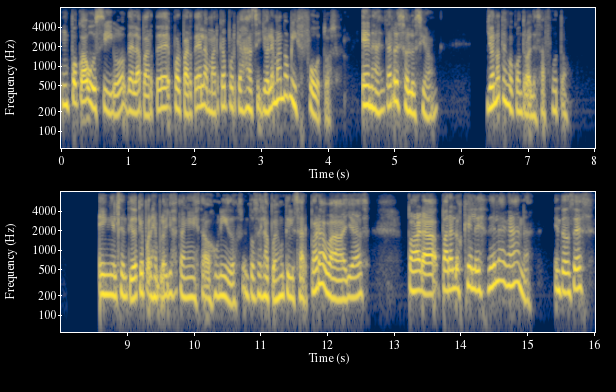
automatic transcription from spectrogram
un poco abusivo de la parte por parte de la marca porque ajá, si yo le mando mis fotos en alta resolución, yo no tengo control de esa foto. En el sentido que, por ejemplo, ellos están en Estados Unidos, entonces la pueden utilizar para vallas, para, para los que les dé la gana. Entonces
